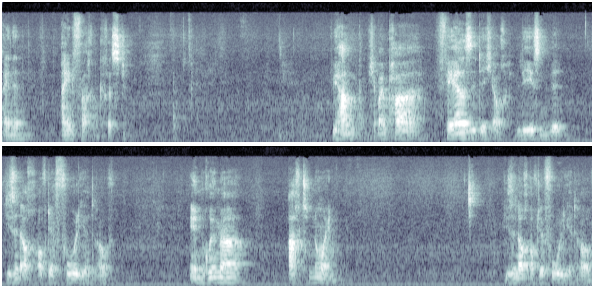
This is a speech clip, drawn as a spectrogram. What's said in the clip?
einen einfachen Christ. Wir haben, ich habe ein paar Verse, die ich auch lesen will. Die sind auch auf der Folie drauf. In Römer 8, 9. Die sind auch auf der Folie drauf.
